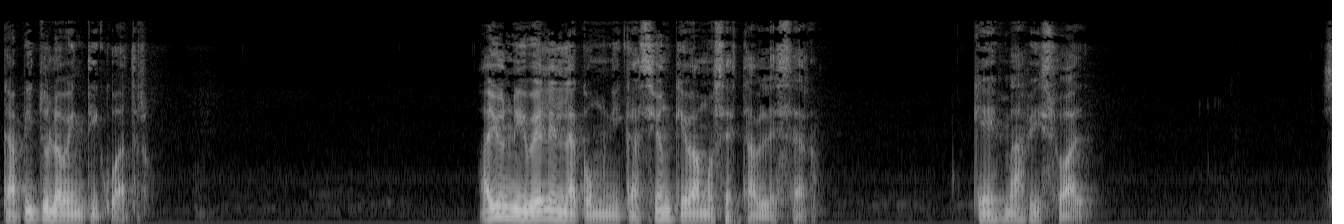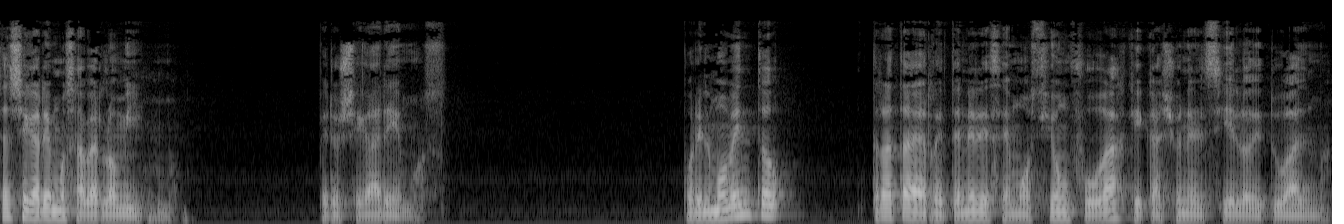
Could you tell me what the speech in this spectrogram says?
Capítulo 24 Hay un nivel en la comunicación que vamos a establecer, que es más visual. Ya llegaremos a ver lo mismo, pero llegaremos. Por el momento, trata de retener esa emoción fugaz que cayó en el cielo de tu alma.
